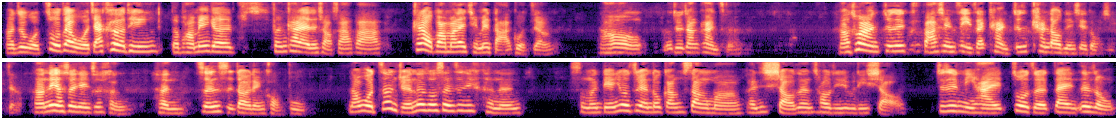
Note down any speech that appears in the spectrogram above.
然后就我坐在我家客厅的旁边一个分开来的小沙发，看到我爸妈在前面打滚这样，然后我就这样看着。然后突然就是发现自己在看，就是看到那些东西这样，然后那个瞬间就很很真实到有点恐怖。然后我真的觉得那时候甚至可能什么连幼稚园都刚上吗？很小，真的超级无敌小，就是你还坐着在那种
